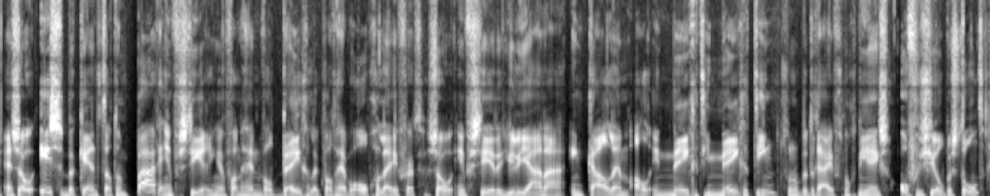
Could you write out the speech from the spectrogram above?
En zo is het bekend dat een paar investeringen van hen wel degelijk wat hebben opgeleverd. Zo investeerde Juliana in KLM al in 1919, toen het bedrijf nog niet eens officieel bestond.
